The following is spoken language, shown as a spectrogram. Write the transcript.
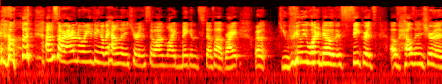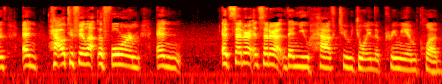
And I'm, I'm sorry i don't know anything about health insurance so i'm like making stuff up right? But like, do you really want to know the secrets of health insurance and how to fill out the form and etc etc then you have to join the premium club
